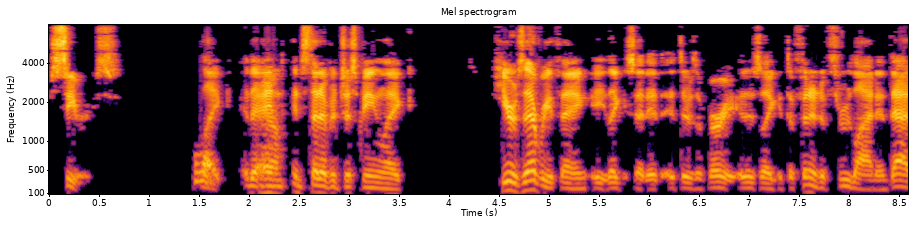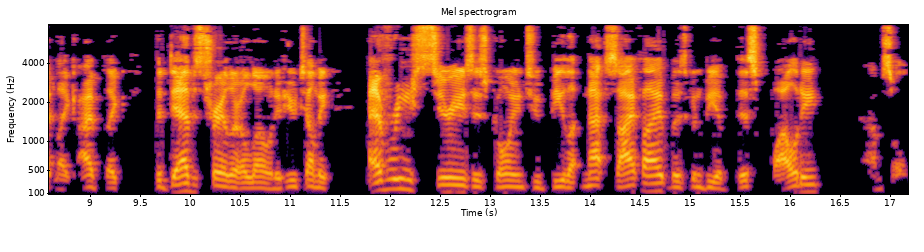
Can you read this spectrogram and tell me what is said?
series like and instead of it just being like here's everything it- like you said it, it there's a very there's like a definitive through line and that like i like the devs trailer alone if you tell me every series is going to be like not sci-fi but it's going to be of this quality i'm sold.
